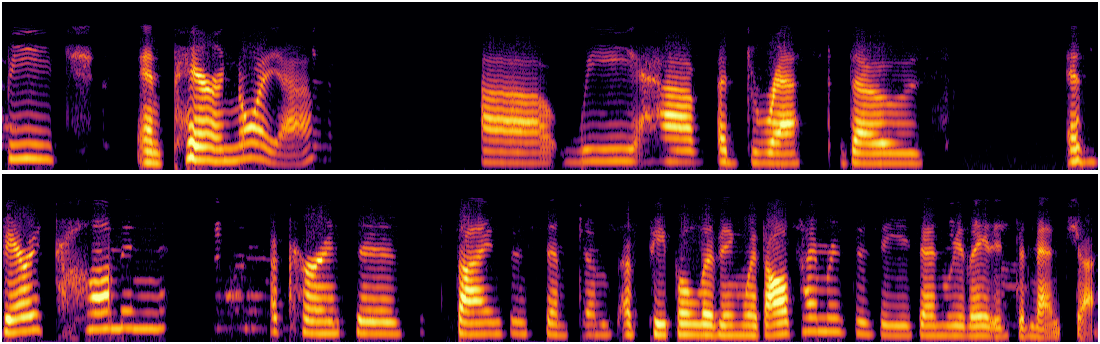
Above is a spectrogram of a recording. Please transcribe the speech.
speech, and paranoia, uh, we have addressed those as very common occurrences signs and symptoms of people living with Alzheimer's disease and related dementia.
